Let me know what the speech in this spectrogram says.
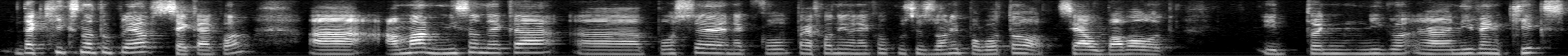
да кикснат у плейоф? Секако. А, ама мислам дека а, после неко, предходни неколку сезони, поготово сега у бабалот, и тој нивен кикс,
